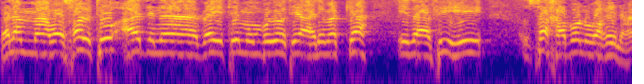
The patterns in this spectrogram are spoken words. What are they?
فلما وصلت أدنى بيت من بيوت أهل مكة إذا فيه صخب وغنى.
